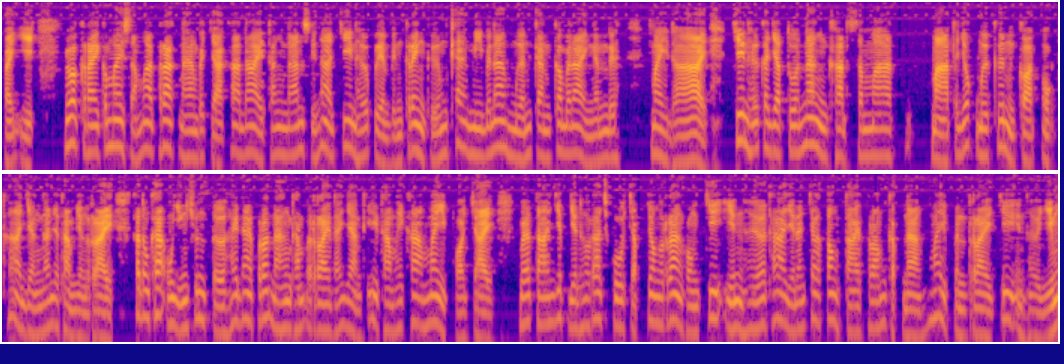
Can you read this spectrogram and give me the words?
ไปอีก ไม่ว่าใครก็ไม่สามารถพรากนางไปจากข้าได้ ทั้งนั้นสีหน้าจี้อินเหอเปลี่ยนเป็นเกร่งเขิมแค่มีใบหน้าเหมือนกันก็ไม่ได้งั้นเด้อไม่ได้จีนเหอขยับตัวนั่งขัดสมาธิ มาทยกมือขึ้นกอดอกถ้าอย่างนั้นจะทำอย่างไร ข้าต้องฆ่าองค์หญิงชุนเต๋อให้ได้เพราะนางทำอะไรหลายอย่างที่ทำให้ข้าไม่พอใจแววตาเย็บเย็นของราชกูจับจ้องร่างของจี้อินเหอถ้าอย่างนั้นเจ้าต้องตายพร้อมกับนางไม่เป็นไรจี้อินเหอยิ้ม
